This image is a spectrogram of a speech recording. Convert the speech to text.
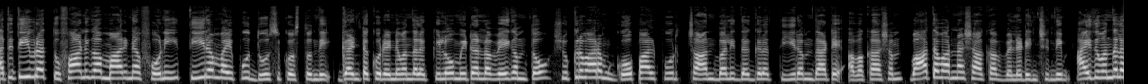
అతి తీవ్ర తుఫానుగా మారిన ఫోని తీరం వైపు దూసుకొస్తుంది. గంటకు రెండు వందల కిలోమీటర్ల వేగంతో శుక్రవారం గోపాల్పూర్ చాంద్బలి దగ్గర తీరం దాటే అవకాశం వాతావరణ శాఖ వెల్లడించింది. ఐదు వందల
